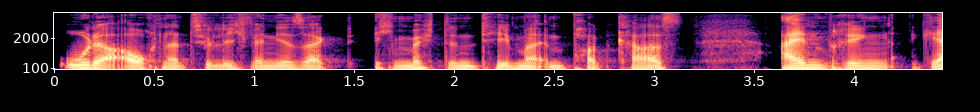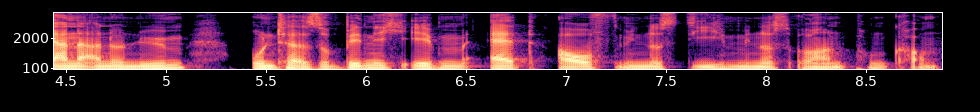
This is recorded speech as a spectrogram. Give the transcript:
oder auch natürlich, wenn ihr sagt, ich möchte ein Thema im Podcast einbringen, gerne anonym unter so bin ich eben at auf-die-ohren.com.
